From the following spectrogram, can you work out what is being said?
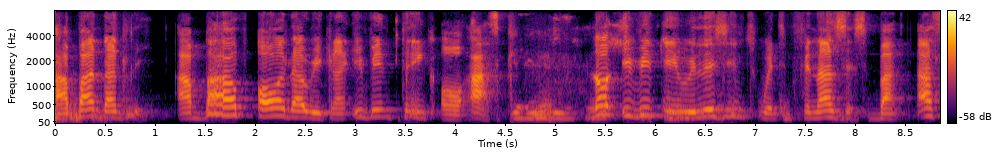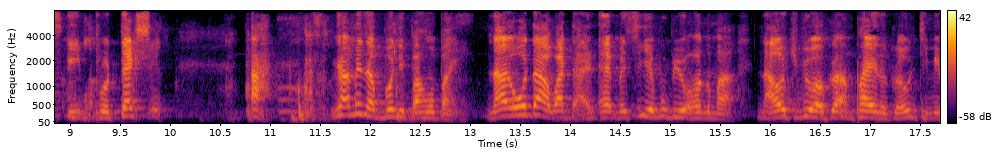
abundantly, above all that we can even think or ask. Not even in relation with finances, but as in protection. Ah, nyame na bɔ nipa ho ban. Na wo da a wada ɛ mesi yɛ mu bi wɔ hɔnom a na ɔtwi bi wɔ kura mpaeɛ no kura ntumi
